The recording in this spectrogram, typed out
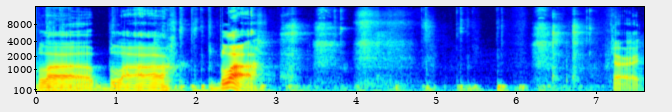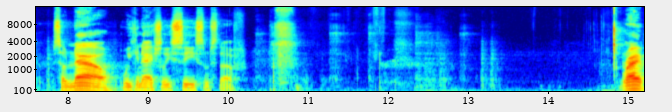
blah blah blah. All right so now we can actually see some stuff. Right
